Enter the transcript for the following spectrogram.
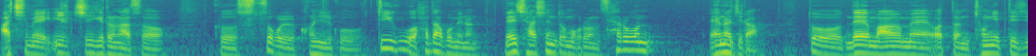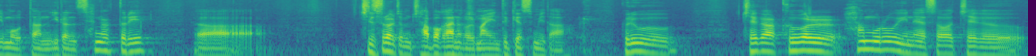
아침에 일찍 일어나서 그 숲속을 거닐고 뛰고 하다 보면은 내 자신도 모르는 새로운 에너지라 또 내 마음에 어떤 정립되지 못한 이런 생각들이 어, 질서를 좀 잡아가는 걸 많이 느꼈습니다. 그리고 제가 그걸 함으로 인해서 제 그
